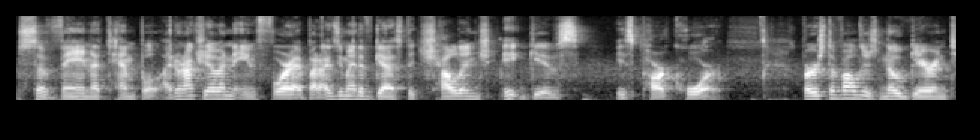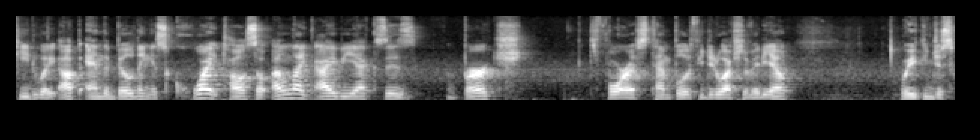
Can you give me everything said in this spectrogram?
savanna temple i don't actually have a name for it but as you might have guessed the challenge it gives is parkour first of all there's no guaranteed way up and the building is quite tall so unlike ibx's birch forest temple if you did watch the video where you can just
